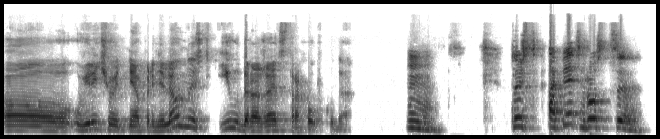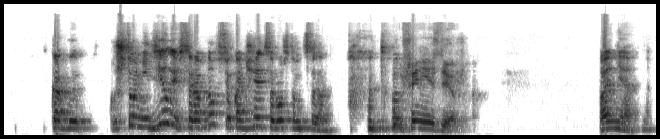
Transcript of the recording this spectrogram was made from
Э, увеличивает неопределенность и удорожает страховку, да. Mm. То есть опять рост цен. Как бы что ни делай, все равно все кончается ростом цен. Повышение издержек. Понятно.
